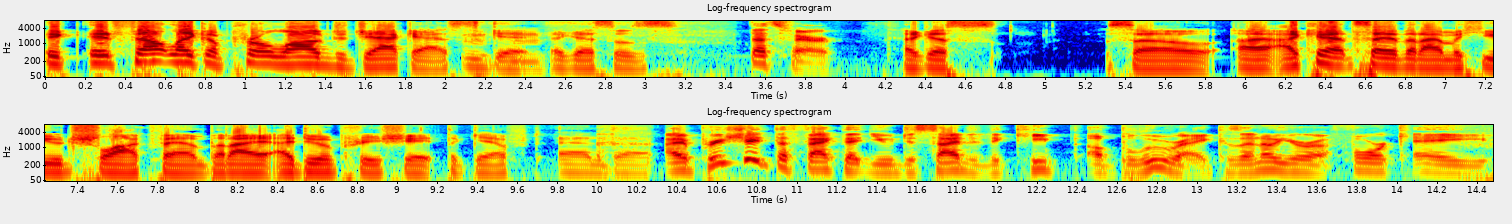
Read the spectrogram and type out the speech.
It it felt like a prologue to Jackass skit. I guess was That's fair. I guess so. I I can't say that I'm a huge schlock fan, but I I do appreciate the gift and. Uh, I appreciate the fact that you decided to keep a Blu-ray because I know you're a 4K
